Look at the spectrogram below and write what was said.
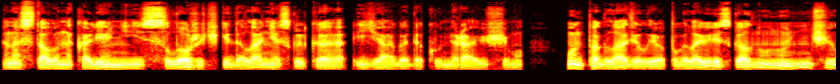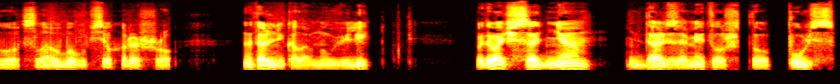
Она стала на колени и с ложечки дала несколько ягодок умирающему. Он погладил ее по голове и сказал, «Ну, ну, ничего, слава богу, все хорошо». Наталью Николаевну увели. В два часа дня Даль заметил, что пульс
